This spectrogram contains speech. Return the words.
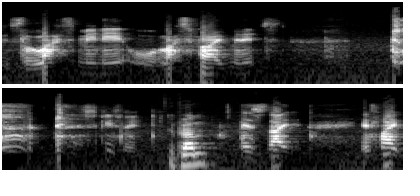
it's the last minute or last five minutes. Excuse me. no problem. It's like it's like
